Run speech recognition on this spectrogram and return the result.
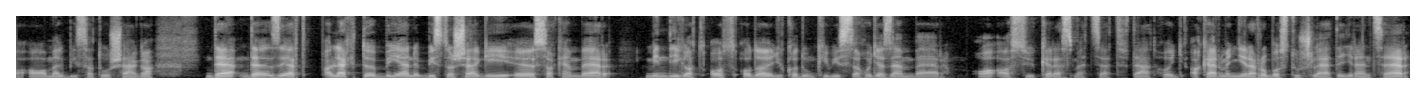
a, a megbízhatósága, de, de ezért a legtöbb ilyen biztonsági szakember mindig az, az, oda lyukadunk ki vissza, hogy az ember a, a szűk keresztmetszet. Tehát, hogy akármennyire robosztus lehet egy rendszer,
